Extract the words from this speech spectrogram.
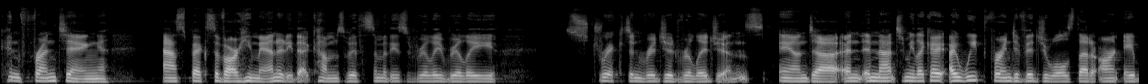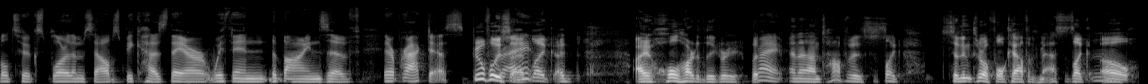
confronting aspects of our humanity that comes with some of these really, really strict and rigid religions. And uh, and and that to me, like I, I weep for individuals that aren't able to explore themselves because they are within the binds of their practice. Beautifully Right? said. Like, I, I wholeheartedly agree. But Right. and then on top of it, it's just like sitting through a full Catholic mass. It's like, Mm. oh,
